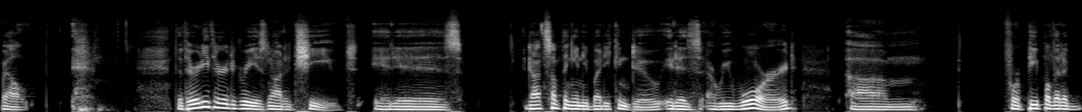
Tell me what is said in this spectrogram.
Well, the 33rd degree is not achieved. It is not something anybody can do. It is a reward um, for people that have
